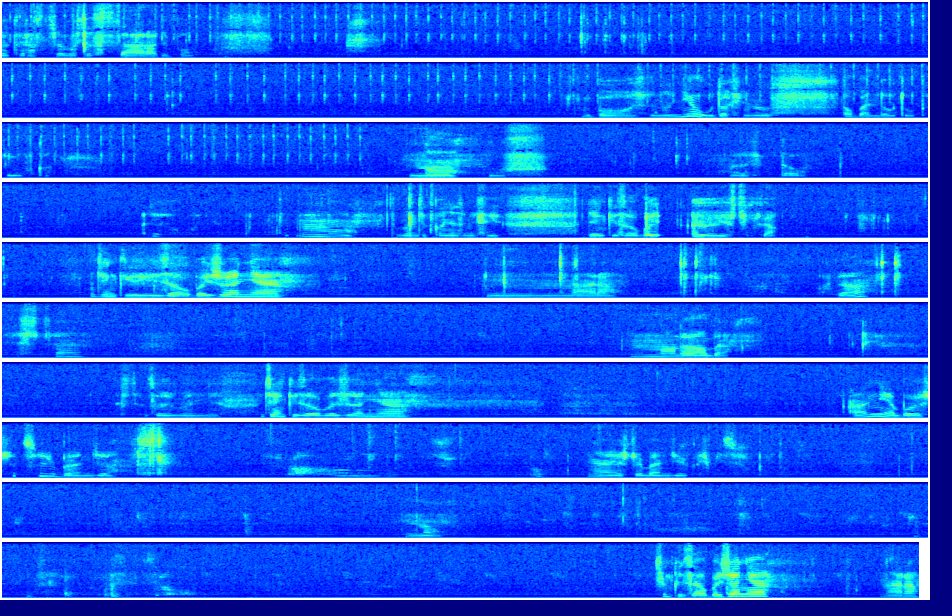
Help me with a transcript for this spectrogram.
Kurde, teraz trzeba się starać, bo... Boże, no nie uda się, no to będą tą kryjówkę. No, uff. Ale się udało. No, to Dzięki za obejrzenie. Jeszcze chwila. Dzięki za obejrzenie. Mm, Nara. Chwila. Jeszcze. No dobra. Jeszcze coś będzie. Dzięki za obejrzenie. A nie, bo jeszcze coś będzie. Nie, jeszcze będzie jakaś misja. No. Dzięki za obejrzenie. Nara.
